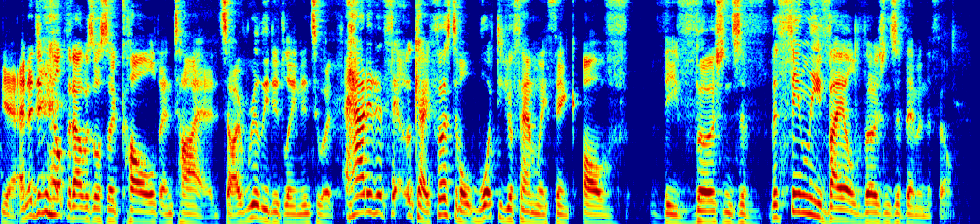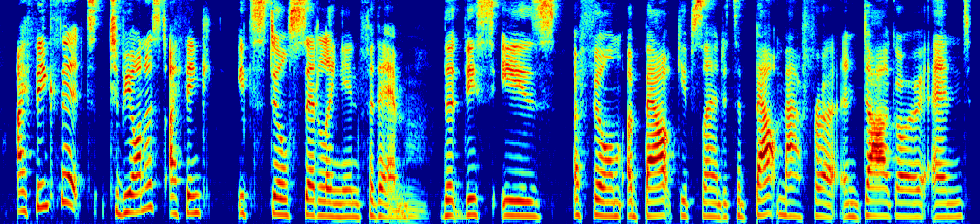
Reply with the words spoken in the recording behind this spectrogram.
Yeah, and it didn't help that I was also cold and tired, so I really did lean into it. How did it feel? Okay, first of all, what did your family think of the versions of the thinly veiled versions of them in the film? I think that, to be honest, I think it's still settling in for them hmm. that this is a film about Gippsland. It's about Maffra and Dargo. And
